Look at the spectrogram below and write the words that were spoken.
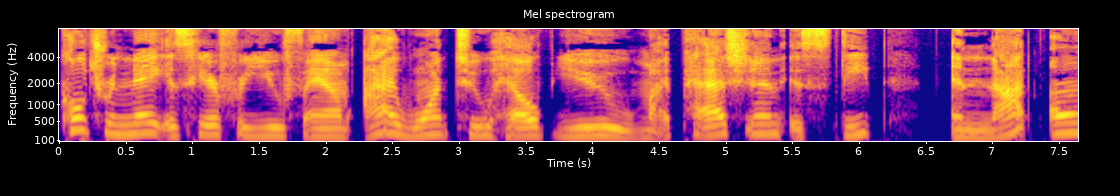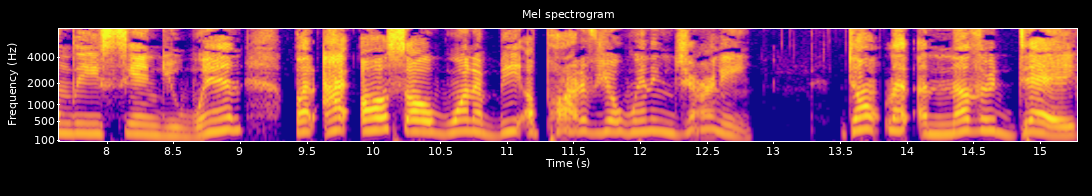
Coach Renee is here for you, fam. I want to help you. My passion is steeped and not only seeing you win, but I also want to be a part of your winning journey. Don't let another day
